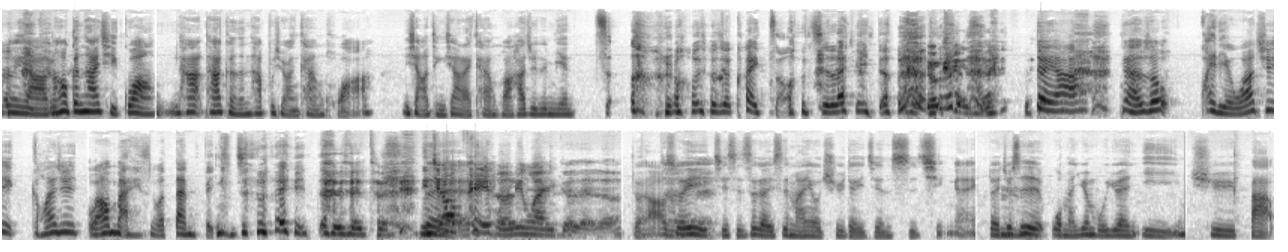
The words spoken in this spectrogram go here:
对呀、啊，然后跟他一起逛，他他可能他不喜欢看花，你想要停下来看花，他就那边走，然后就是快走之类的，有可能。对啊，对啊，说。快点，我要去，赶快去，我要买什么蛋饼之类的。对对对，你就要配合另外一个人了。对啊，对所以其实这个也是蛮有趣的一件事情哎、欸。对，就是我们愿不愿意去把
